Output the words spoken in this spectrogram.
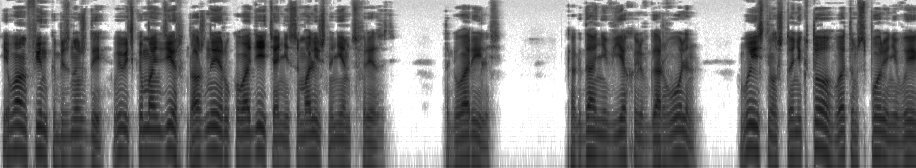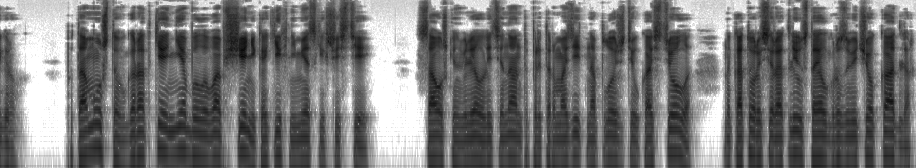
и вам, Финка, без нужды. Вы ведь командир, должны руководить, а не самолично немцев резать. Договорились. Когда они въехали в Горволин, выяснилось, что никто в этом споре не выиграл. Потому что в городке не было вообще никаких немецких частей. Саушкин велел лейтенанту притормозить на площади у костела, на которой сиротливо стоял грузовичок «Кадлер»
